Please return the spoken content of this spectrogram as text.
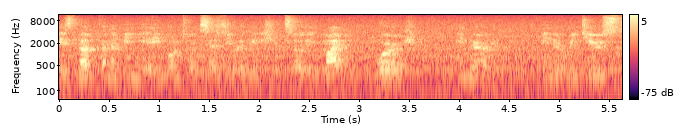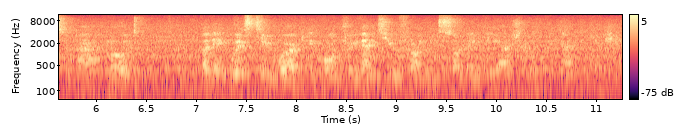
is not going to be able to access your location. So it might work in a, in a reduced uh, mode, but it will still work. It won't prevent you from installing the actual application.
